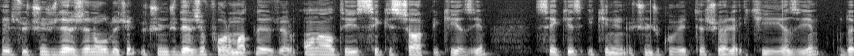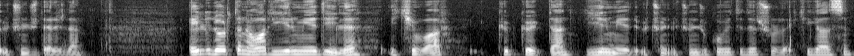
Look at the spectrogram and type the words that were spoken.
hepsi 3. dereceden olduğu için 3. derece formatla yazıyorum. 16'yı 8 çarpı 2 yazayım. 8 2'nin 3. kuvvetidir. Şöyle 2'yi yazayım. Bu da 3. dereceden. 54'te ne var? 27 ile 2 var. Küp kökten 27 3'ün 3. kuvvetidir. Şurada 2 gelsin.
